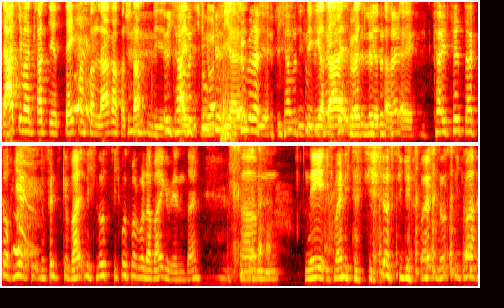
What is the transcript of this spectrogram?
da hat jemand gerade das Statement von Lara verstanden, die Ich habe 30 zu Minuten, die, er, die, ich habe die zu sie da investiert hat, Zeit. ey. KIZ sagt doch hier, du, du findest Gewalt nicht lustig, muss man wohl dabei gewesen sein. Ähm, nee, ich meine nicht, dass die, dass die Gewalt lustig war.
